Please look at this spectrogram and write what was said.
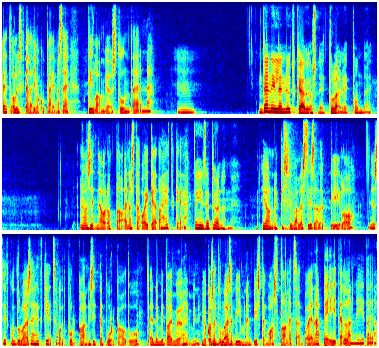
että olisi vielä joku päivä se tila myös tunteenne. Mm. Mitä niille nyt käy, jos niitä tulee niitä tunteita? No sitten ne odottaa aina sitä oikeaa hetkeä. Mihin sä työnnät ne? Jonnekin syvälle sisälle piiloon. Ja sitten kun tulee se hetki, että sä voit purkaa, niin sitten ne purkautuu ennemmin tai myöhemmin. Joko se mm. tulee se viimeinen piste vastaan, että sä et voi enää peitellä niitä ja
